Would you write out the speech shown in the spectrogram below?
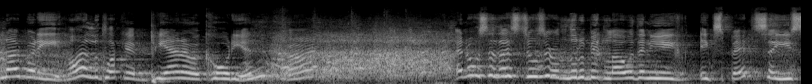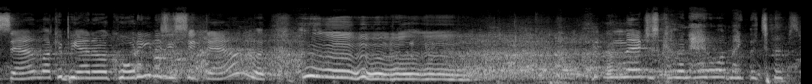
Nobody. I look like a piano accordion, right? And also, those stools are a little bit lower than you expect, so you sound like a piano accordion as you sit down. Like, and they're just going, How do I make the taps?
